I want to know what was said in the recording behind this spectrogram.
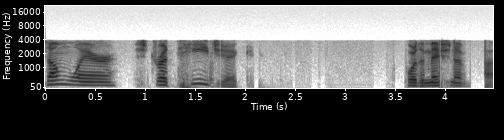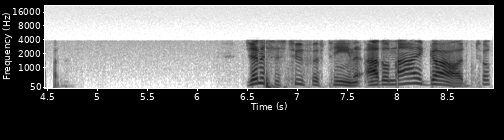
somewhere strategic for the mission of God. Genesis 2:15 Adonai God took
